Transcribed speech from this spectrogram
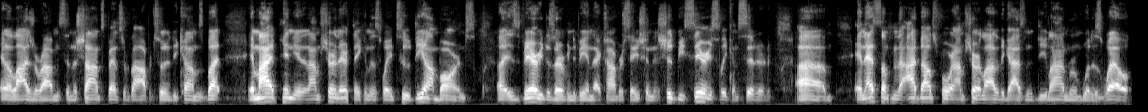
an Elijah Robinson, a Sean Spencer if the opportunity comes. But in my opinion, and I'm sure they're thinking this way too, Deion Barnes uh, is very deserving to be in that conversation and should be seriously considered. Um, and that's something that I vouch for, and I'm sure a lot of the guys in the D line room would as well.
